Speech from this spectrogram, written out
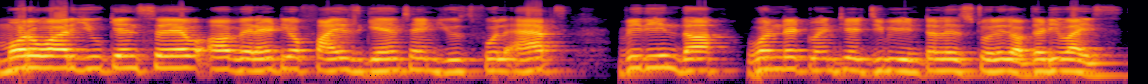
Moreover, you can save a variety of files, games and useful apps within the 128 GB internal storage of the device.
